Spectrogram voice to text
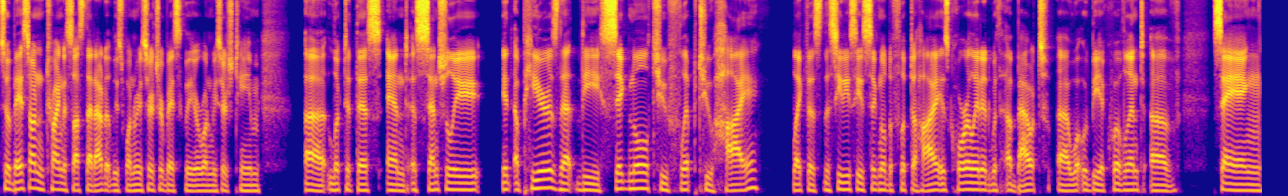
so based on trying to suss that out at least one researcher basically or one research team uh, looked at this and essentially it appears that the signal to flip to high like this the CDC's signal to flip to high is correlated with about uh, what would be equivalent of saying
